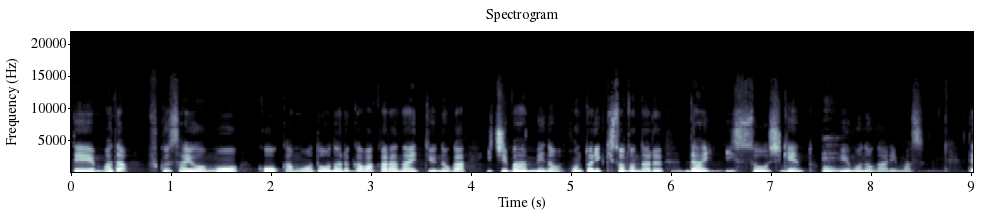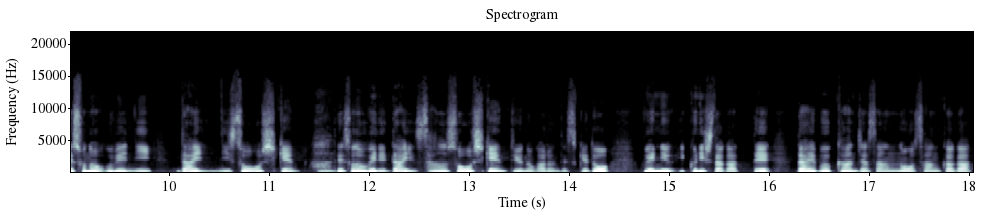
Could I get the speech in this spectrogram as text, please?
でまだ副作用も効果もどうなるかわからないっていうのが一番目の本当に基礎となる第一層試験というものがあります。でその上に第2層試験、はい、でその上に第3層試験っていうのがあるんですけど上に行くに従ってだいぶ患者さんの参加が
